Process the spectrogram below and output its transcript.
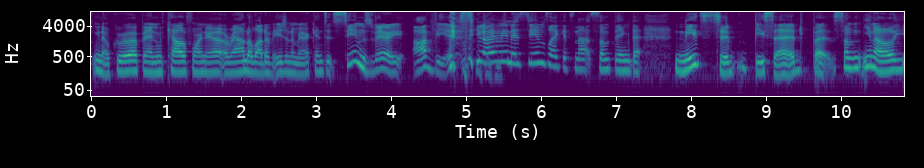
you know grew up in California around a lot of Asian Americans, it seems very obvious. you know, what I mean, it seems like it's not something that needs to be said, but some you know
